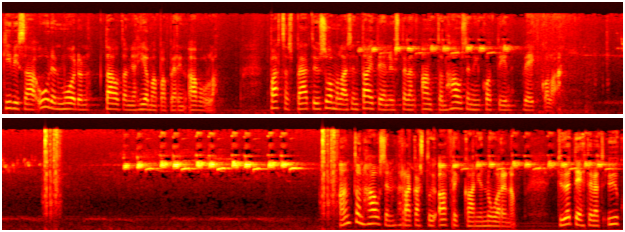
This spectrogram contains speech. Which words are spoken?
kivi saa uuden muodon tautan ja hiomapaperin avulla. Patsas päätyy suomalaisen taiteen ystävän Anton Hausenin kotiin Veikkolaan. Anton Hausen rakastui Afrikkaan jo nuorena. Työtehtävät YK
